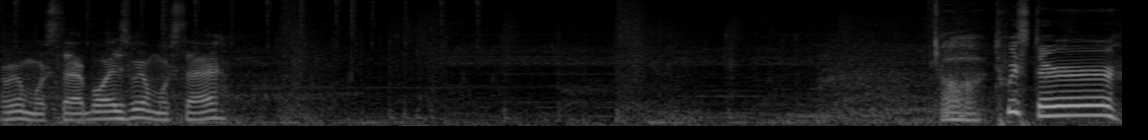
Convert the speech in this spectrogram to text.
Are We're almost there, boys. We're almost there. Oh, Twister!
